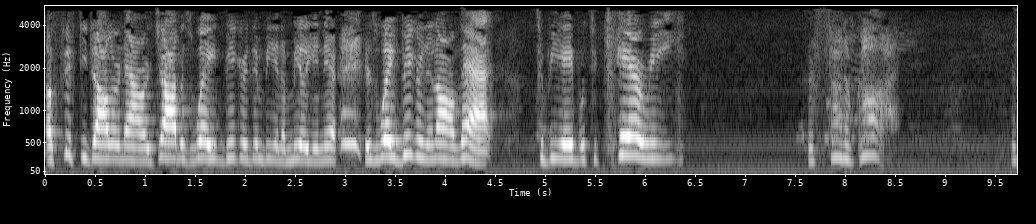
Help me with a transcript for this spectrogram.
a $50 an hour job. It's way bigger than being a millionaire. It's way bigger than all that to be able to carry the Son of God the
